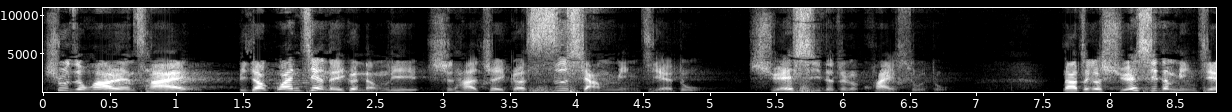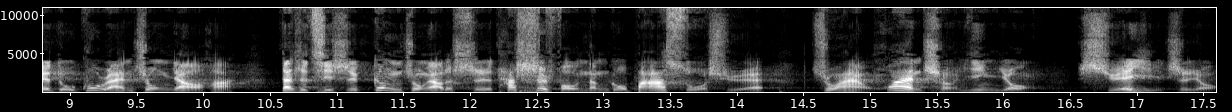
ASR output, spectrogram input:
数字化人才。比较关键的一个能力是他这个思想敏捷度、学习的这个快速度。那这个学习的敏捷度固然重要哈，但是其实更重要的是他是否能够把所学转换成应用，学以致用。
